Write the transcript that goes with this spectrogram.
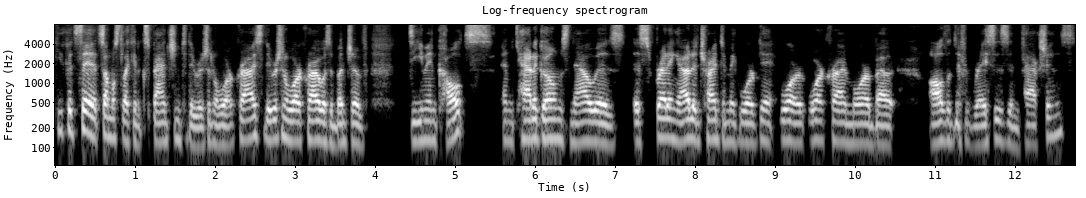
you could say it's almost like an expansion to the original Warcry. So the original Warcry was a bunch of demon cults, and Catacombs now is is spreading out and trying to make War War Warcry more about all the different races and factions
